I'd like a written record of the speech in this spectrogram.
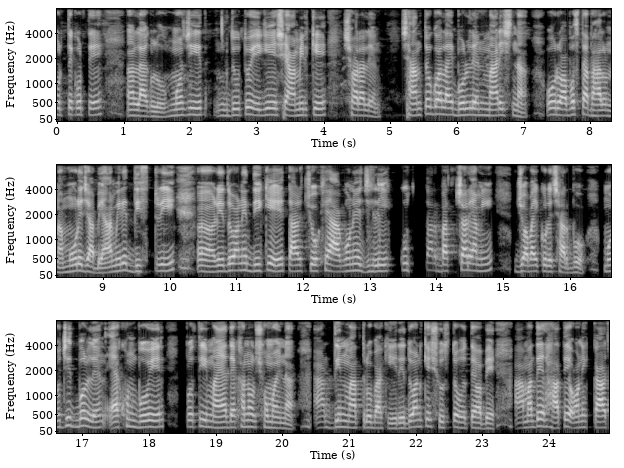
করতে করতে লাগল। মজিদ দ্রুত এগিয়ে এসে আমিরকে সরালেন। শান্ত গলায় বললেন, মারিস না, ওর অবস্থা ভালো না, মরে যাবে। আমিরের দৃষ্টি রেদোয়ানের দিকে, তার চোখে আগুনের ঝিলিক কুত্তার বাচ্চারে আমি জবাই করে ছাড়বো। মজিদ বললেন, এখন বউয়ের প্রতি মায়া দেখানোর সময় না, আট দিন মাত্র বাকি, রেদোয়ানকে সুস্থ হতে হবে। আমাদের হাতে অনেক কাজ,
